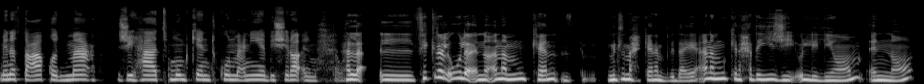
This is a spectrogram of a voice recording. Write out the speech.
من التعاقد مع جهات ممكن تكون معنية بشراء المحتوى. هلأ الفكرة الأولى إنه أنا ممكن مثل ما حكينا بالبداية أنا ممكن حدا يجي يقول لي اليوم إنه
